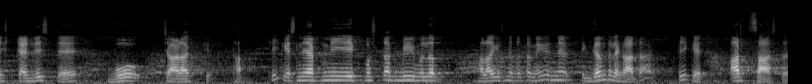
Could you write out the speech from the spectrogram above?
स्ट्रेटजिस्ट है, वो चाणक्य था, ठीक है? इसने अपनी एक पुस्तक भी मतलब हालाँकि इसने पुस्तक नहीं, इसने ग्रंथ लिखा था, ठीक है, अर्थशास्त्र।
